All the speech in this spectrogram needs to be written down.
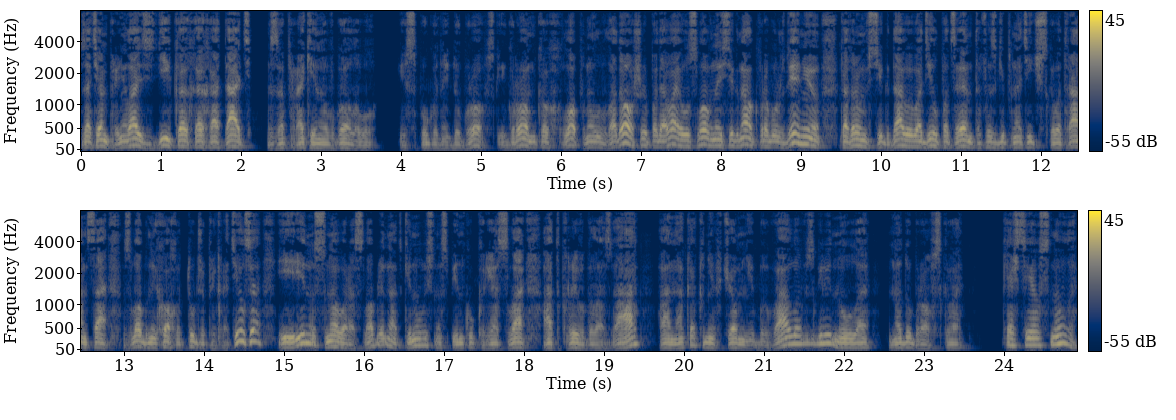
затем принялась дико хохотать, запрокинув голову. Испуганный Дубровский громко хлопнул в ладоши, подавая условный сигнал к пробуждению, которым всегда выводил пациентов из гипнотического транса. Злобный хохот тут же прекратился, и Ирина снова расслабленно откинулась на спинку кресла. Открыв глаза, она, как ни в чем не бывало, взглянула на Дубровского. — Кажется, я уснула?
